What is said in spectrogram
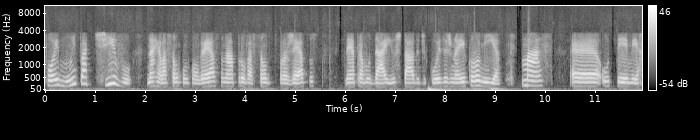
foi muito ativo na relação com o Congresso, na aprovação dos projetos né, para mudar o estado de coisas na economia. Mas é, o Temer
